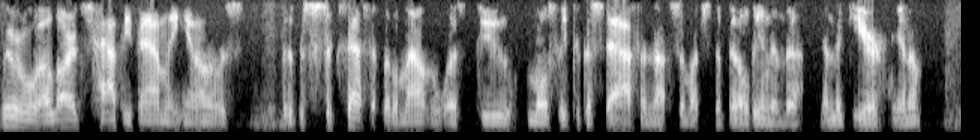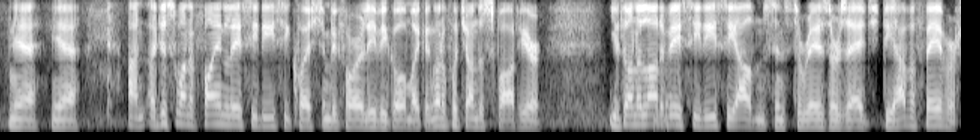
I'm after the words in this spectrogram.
we were a large, happy family. You know, it was the, the success at Little Mountain was due mostly to the staff and not so much the building and the and the gear. You know. Yeah, yeah. And I just want a final ACDC question before I leave you go, Mike. I'm going to put you on the spot here. You've done a lot of ACDC albums since The Razor's Edge. Do you have a favourite?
